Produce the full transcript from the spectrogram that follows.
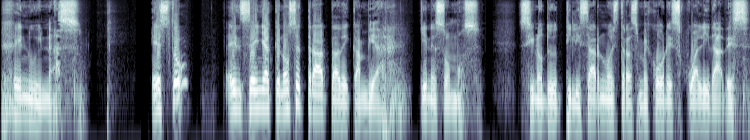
genuinas. Esto enseña que no se trata de cambiar quiénes somos, sino de utilizar nuestras mejores cualidades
